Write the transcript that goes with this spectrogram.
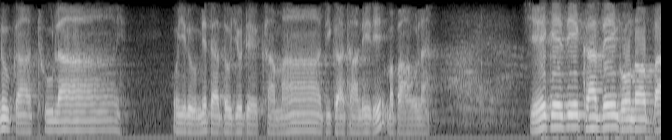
နုကာထူလာဘုန်းကြီးတို့မေတ္တာတုတ်ရွတ်တဲ့ခါမှာဒီကာထာလေးတွေမပါဘူးလား ရေကေစီခသိကုံသောပါ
